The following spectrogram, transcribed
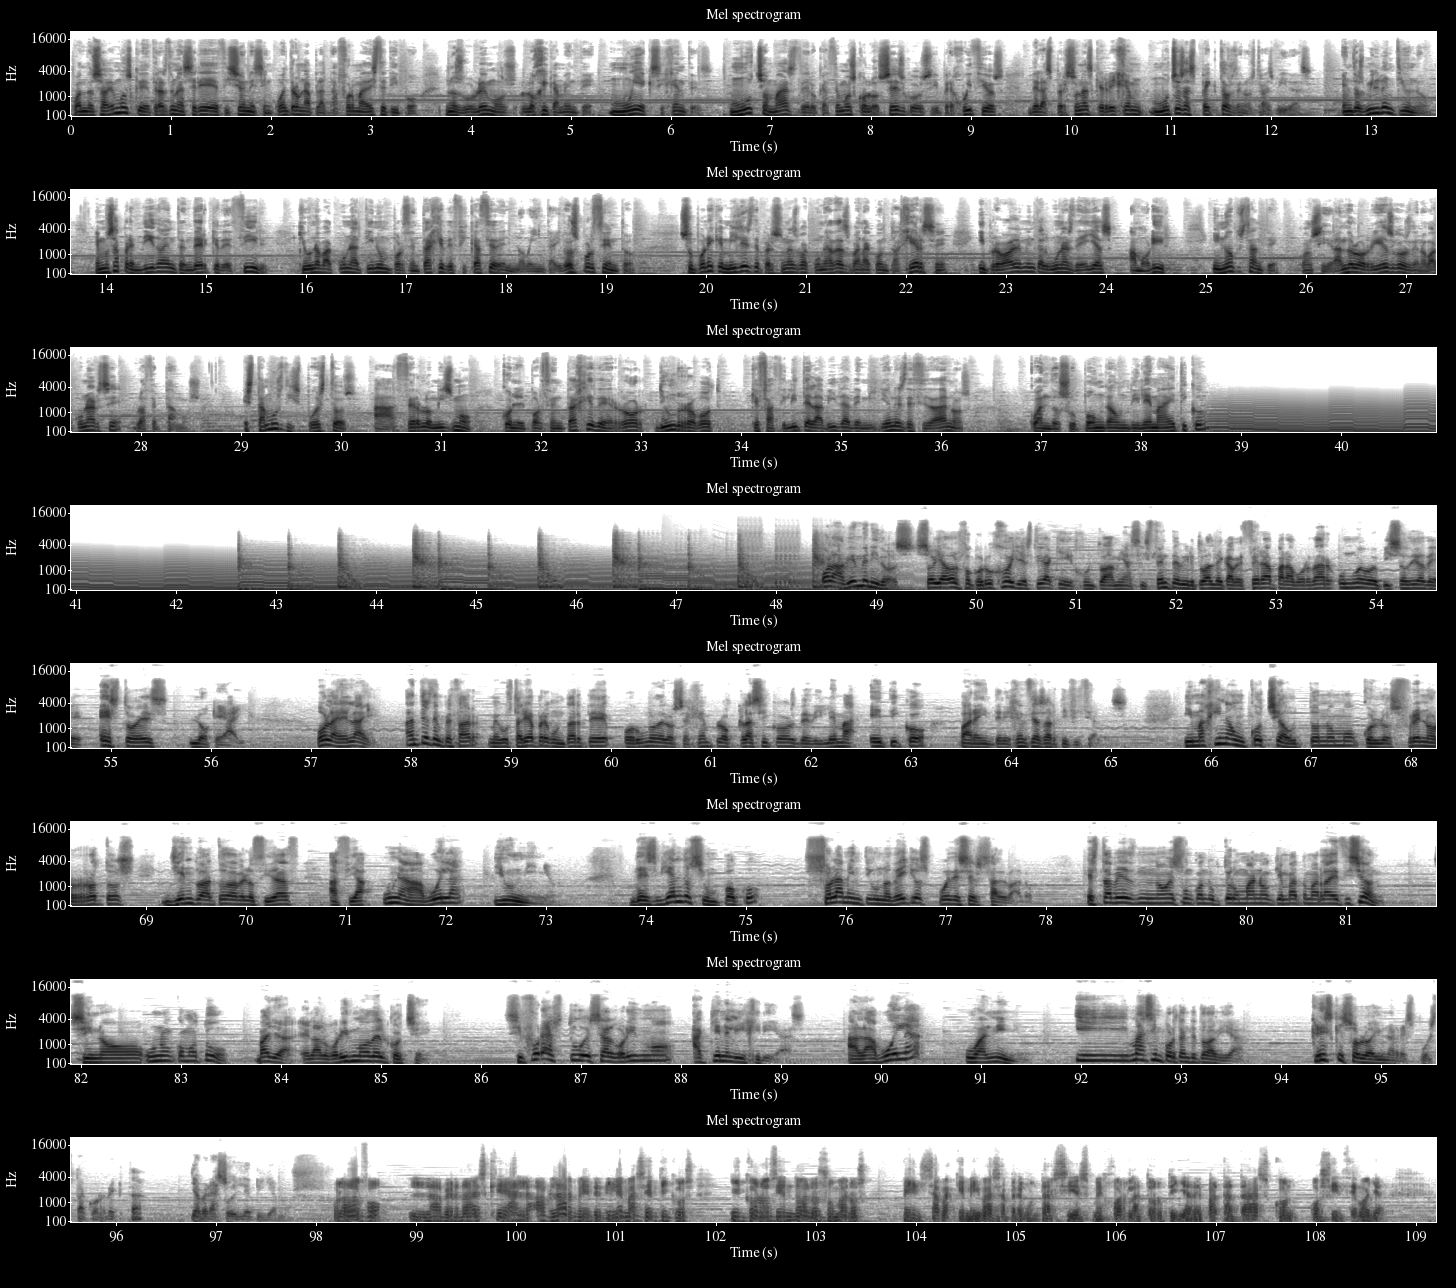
Cuando sabemos que detrás de una serie de decisiones se encuentra una plataforma de este tipo, nos volvemos, lógicamente, muy exigentes, mucho más de lo que hacemos con los sesgos y prejuicios de las personas que rigen muchos aspectos de nuestras vidas. En 2021, hemos aprendido a entender que decir que una vacuna tiene un porcentaje de eficacia del 92%, supone que miles de personas vacunadas van a contagiarse y probablemente algunas de ellas a morir. Y no obstante, considerando los riesgos de no vacunarse, lo aceptamos. ¿Estamos dispuestos a hacer lo mismo con el porcentaje de error de un robot que facilite la vida de millones de ciudadanos cuando suponga un dilema ético? Hola, bienvenidos. Soy Adolfo Corujo y estoy aquí junto a mi asistente virtual de cabecera para abordar un nuevo episodio de Esto es lo que hay. Hola, Elai. Antes de empezar, me gustaría preguntarte por uno de los ejemplos clásicos de dilema ético para inteligencias artificiales. Imagina un coche autónomo con los frenos rotos yendo a toda velocidad hacia una abuela y un niño. Desviándose un poco, solamente uno de ellos puede ser salvado. Esta vez no es un conductor humano quien va a tomar la decisión, sino uno como tú. Vaya, el algoritmo del coche si fueras tú ese algoritmo, ¿a quién elegirías? ¿A la abuela o al niño? Y más importante todavía, ¿crees que solo hay una respuesta correcta? Ya verás, hoy le pillamos. Hola Adolfo, la verdad es que al hablarme de dilemas éticos y conociendo a los humanos, pensaba que me ibas a preguntar si es mejor la tortilla de patatas con o sin cebolla.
